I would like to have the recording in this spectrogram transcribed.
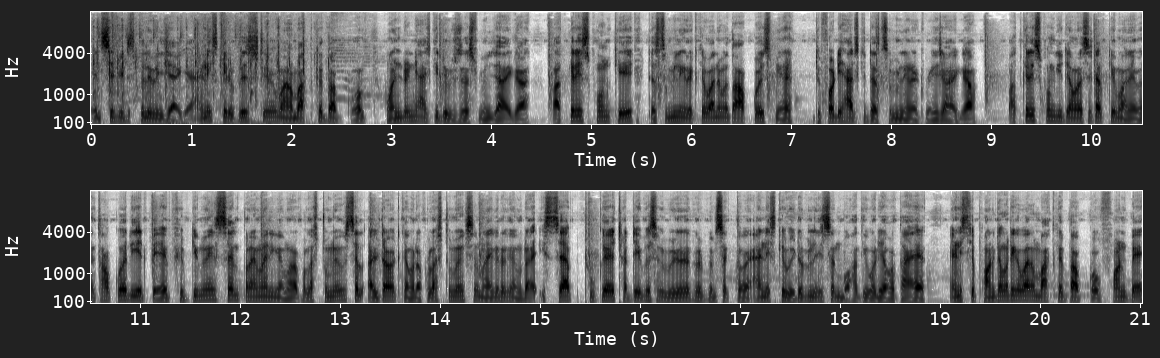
L C D display मिल जाएगा एंड इसके रिफ्रेश के में बात करें तो आपको वन ट्वेंटी हाज की रिफ्रेश मिल जाएगा। बात करें इस फ़ोन के टच रेट के बारे में तो आपको इसमें टू फोर्टी हाज की टच रेट मिल जाएगा। बात करें इस फ़ोन की कैमरा सेटअप के बारे में तो आपको रियर पे fifty megapixel primary camera plus two megapixel ultra camera plus two megapixel micro camera इससे आप टू के थर्टी पे वीडियो रिकॉर्ड कर सकते हो एंड इसके वीडियो रिलेशन बहुत ही बढ़िया होता है। एंड इसके फ़ोन कैमरे के बारे में बात करें तो आपको फ़ोन पे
